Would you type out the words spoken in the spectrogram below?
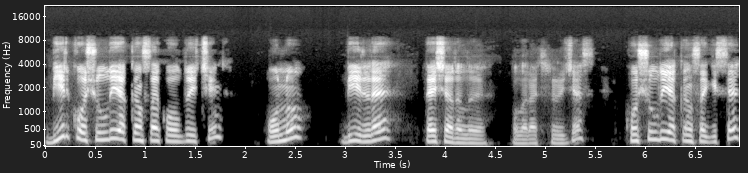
Bir koşullu yakınsak olduğu için onu 1 ile 5 aralığı olarak söyleyeceğiz. Koşullu yakınsak ise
